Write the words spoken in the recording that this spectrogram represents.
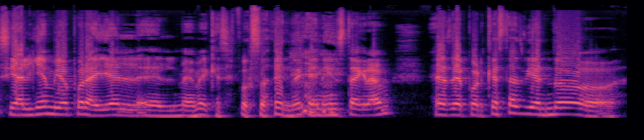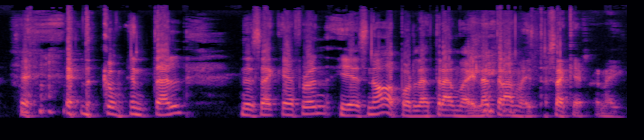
si alguien vio por ahí el, el meme que se puso en, en Instagram, es de por qué estás viendo el documental de Zac Efron y es no, por la trama, y la trama está Zac Efron ahí,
